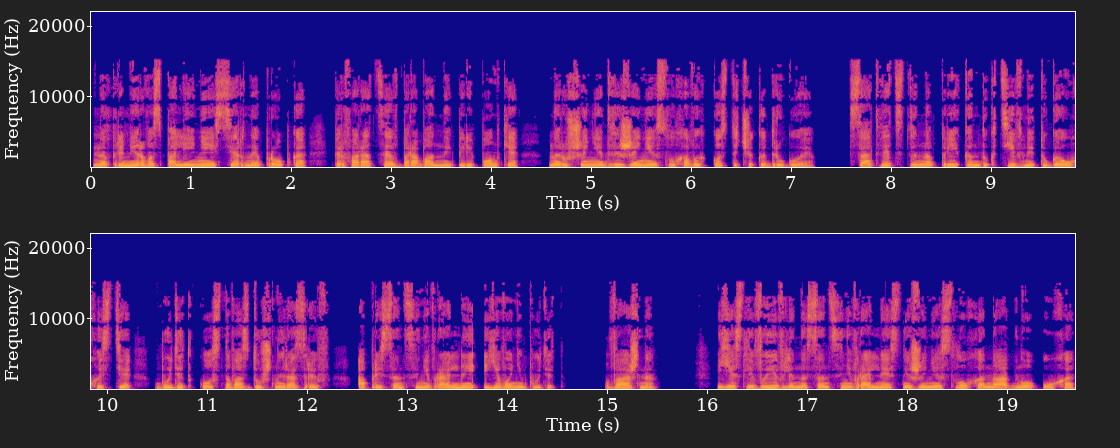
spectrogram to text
Например, воспаление, серная пробка, перфорация в барабанной перепонке, нарушение движения слуховых косточек и другое. Соответственно, при кондуктивной тугоухости будет костно-воздушный разрыв, а при сенсоневральной его не будет. Важно! Если выявлено сенсоневральное снижение слуха на одно ухо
